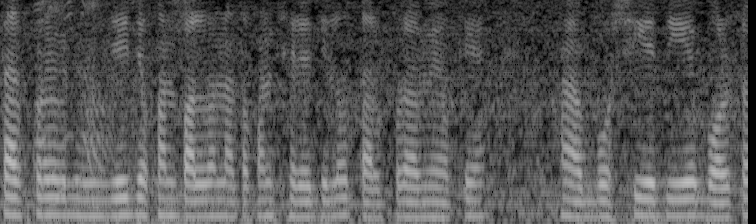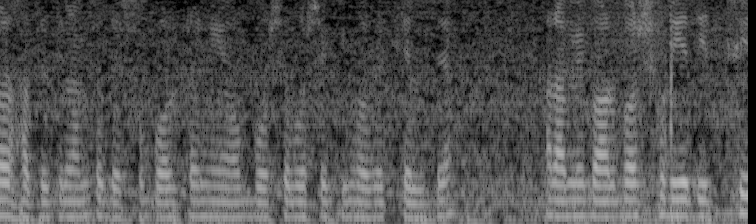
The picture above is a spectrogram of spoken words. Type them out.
তারপরে নিজেই যখন পারল না তখন ছেড়ে দিল, তারপরে আমি ওকে আহ, বসিয়ে দিয়ে বলটার হাতে দিলাম তো দেখো বলটা নিয়ে ও বসে বসে কীভাবে খেলছে। আর আমি বারবার সরিয়ে দিচ্ছি।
